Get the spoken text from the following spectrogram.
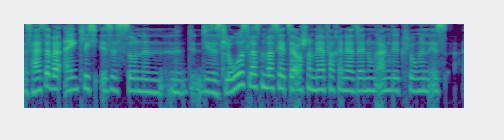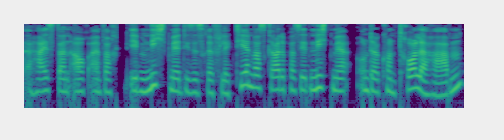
Das heißt aber eigentlich ist es so ein, dieses Loslassen, was jetzt ja auch schon mehrfach in der Sendung angeklungen ist, heißt dann auch einfach eben nicht mehr dieses Reflektieren, was gerade passiert, nicht mehr unter Kontrolle haben.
